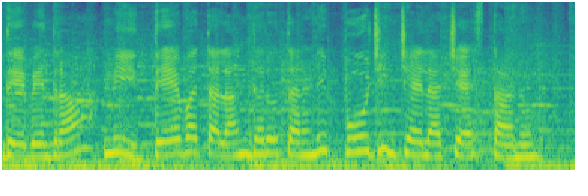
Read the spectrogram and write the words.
దేవేంద్ర మీ దేవతలందరూ తనని పూజించేలా చేస్తాను.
